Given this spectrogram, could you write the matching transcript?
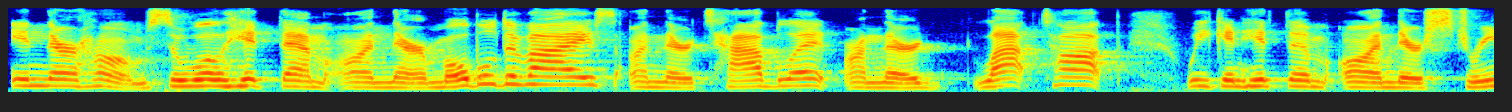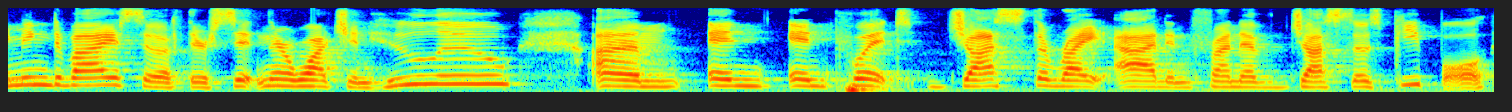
in their home. So we'll hit them on their mobile device, on their tablet, on their laptop. We can hit them on their streaming device. So if they're sitting there watching Hulu, um, and and put just the right ad in front of just those people.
